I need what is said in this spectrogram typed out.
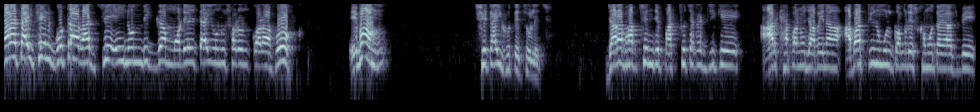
তারা চাইছেন গোটা রাজ্যে এই নন্দীগ্রাম মডেলটাই অনুসরণ করা হোক এবং সেটাই হতে চলেছে। যারা ভাবছেন যে পার্থ চ্যাটার্জিকে আর খেপানো যাবে না, আবার তৃণমূল কংগ্রেস ক্ষমতায় আসবে।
